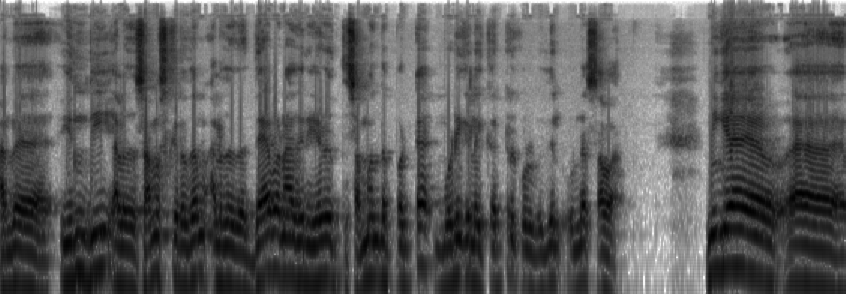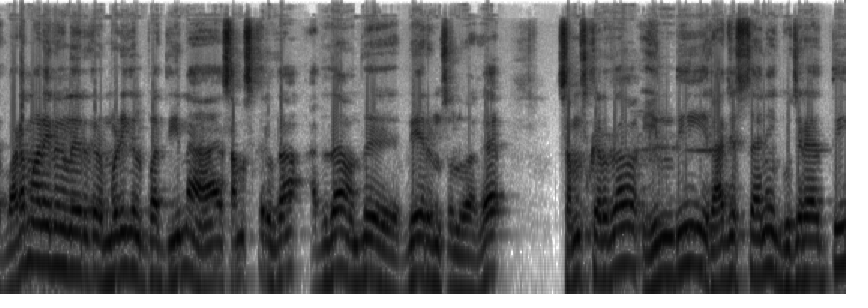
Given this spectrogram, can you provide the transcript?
அந்த இந்தி அல்லது சமஸ்கிருதம் அல்லது அந்த தேவநாகரி எழுத்து சம்பந்தப்பட்ட மொழிகளை கற்றுக்கொள்வதில் உள்ள சவால். நீங்கள் வட மாநிலங்களில் இருக்கிற மொழிகள் பார்த்தீங்கன்னா சமஸ்கிருதம் அதுதான் வந்து வேறுன்னு சொல்லுவாங்க. சமஸ்கிருதம் ஹிந்தி ராஜஸ்தானி குஜராத்தி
